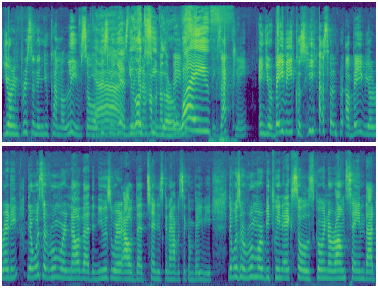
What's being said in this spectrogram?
you're in prison and you cannot leave. So obviously, yes, you go gonna to have see another your baby. wife. Exactly. And your baby, because he has a, a baby already. There was a rumor now that the news were out that Chen is gonna have a second baby. There was a rumor between EXOs going around saying that,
